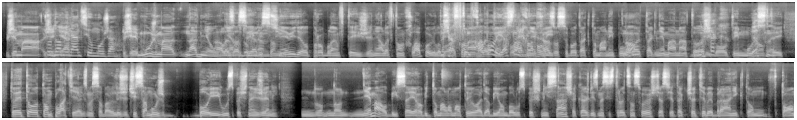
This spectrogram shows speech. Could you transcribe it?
že má... Tú že dominanciu muža. že muž má nad ňou Ale zase ja by dominanciu. som nevidel problém v tej žene, ale v tom chlapovi. Lebo No však v ako tom náhle chlapovi, ten jasné, chlap nechá chlapovi. so sebou takto manipulovať, No. tak nemá na to, No aby bol tým mužom jasné. v tej... To je to o tom plate, jak sme sa bavili, že či sa muž bojí úspešnej ženy. No, no nemal by sa, jeho by to malo motivovať, aby on bol úspešný sám, a každý sme si strojcom svojho šťastia. Tak čo tebe bráni k tomu, v tom,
